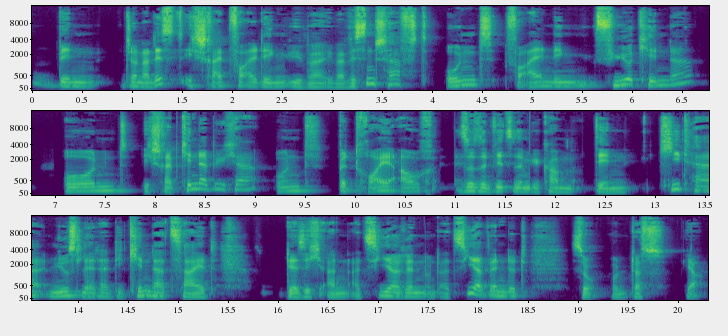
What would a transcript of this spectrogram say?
bin Journalist. Ich schreibe vor allen Dingen über, über Wissenschaft und vor allen Dingen für Kinder. Und ich schreibe Kinderbücher und betreue auch, so sind wir zusammengekommen, den Kita-Newsletter, die Kinderzeit, der sich an Erzieherinnen und Erzieher wendet. So, und das, ja,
